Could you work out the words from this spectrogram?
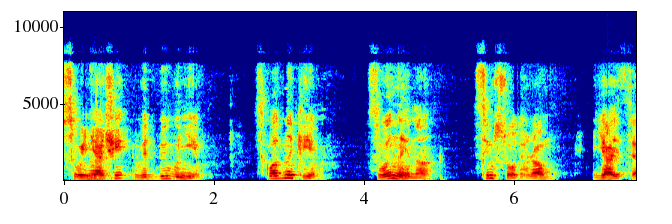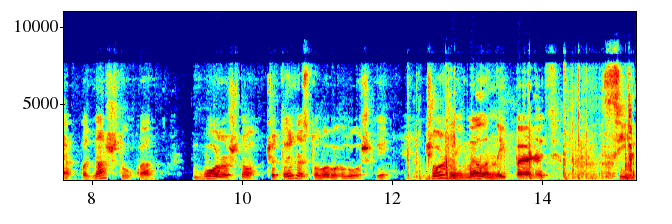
Свинячі відбивні. Складники: свинина. 700 г, яйця 1 штука, борошно 4 столових ложки, чорний мелений перець, сіль,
